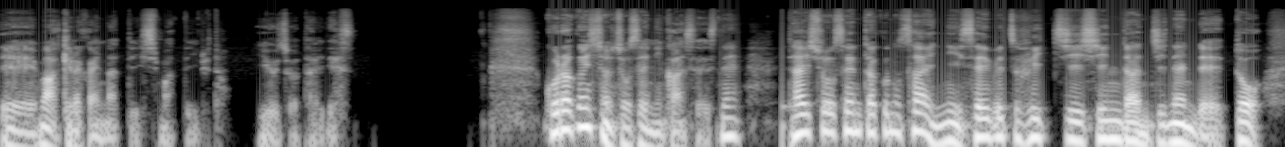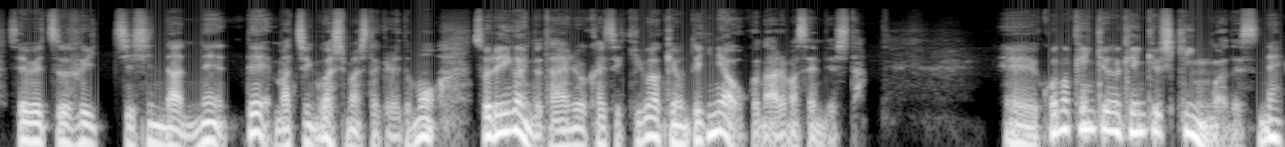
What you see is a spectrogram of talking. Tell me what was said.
えー、まあ明らかになってしまっているという状態です。行楽因子の調整に関してですね、対象選択の際に性別不一致診断時年齢と性別不一致診断年でマッチングはしましたけれども、それ以外の大量解析は基本的には行われませんでした。えー、この研究の研究資金はですね、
